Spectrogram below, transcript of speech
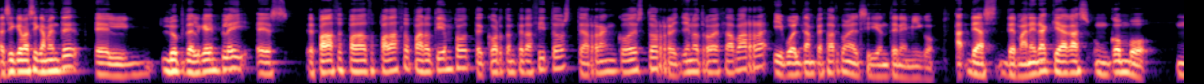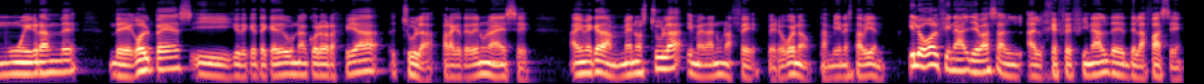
Así que básicamente el loop del gameplay es espadazo, espadazo, espadazo, paro tiempo, te corto en pedacitos, te arranco esto, relleno otra vez la barra y vuelta a empezar con el siguiente enemigo. Ah, de, manera que hagas un combo muy grande de golpes y de que te quede una coreografía chula, para que te den una S. A mí me quedan menos chula y me dan una C, pero bueno, también está bien. Y luego al final llevas al, jefe final de, de, la fase.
